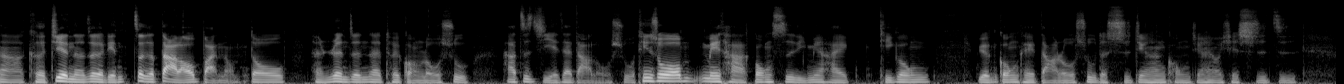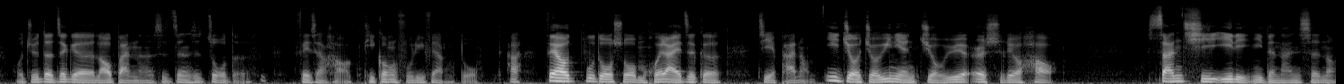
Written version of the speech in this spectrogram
那可见呢，这个连这个大老板哦都很认真在推广柔术，他自己也在打柔术。听说 Meta 公司里面还提供员工可以打柔术的时间和空间，还有一些师资。我觉得这个老板呢是真的是做得非常好，提供的福利非常多。好，废话不多说，我们回来这个解盘哦。一九九一年九月二十六号，三七一零一的男生哦，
